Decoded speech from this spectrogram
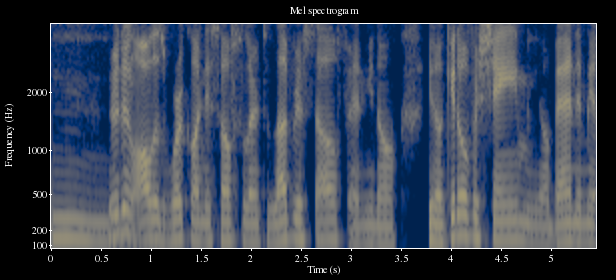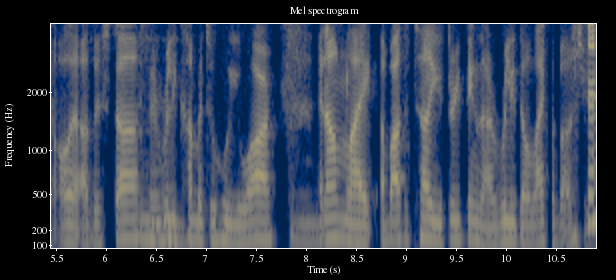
Mm. You're doing all this mm. work on yourself to learn to love yourself and you know, you know, get over shame, you know, abandonment, all that other stuff, mm. and really mm. come into who you are. Mm. And I'm like about to tell you three things I really don't like about you.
